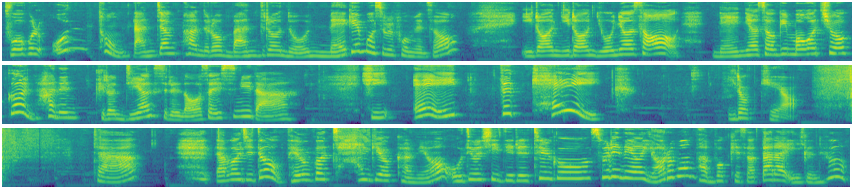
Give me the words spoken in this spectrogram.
부엌을 온통 난장판으로 만들어 놓은 맥의 모습을 보면서 이런 이런 요 녀석 내 녀석이 먹어치웠군 하는 그런 뉘앙스를 넣어서 있습니다. He ate the cake. 이렇게요. 자, 나머지도 배운 거 잘 기억하며 오디오 CD를 틀고 소리내어 여러 번 반복해서 따라 읽은 후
